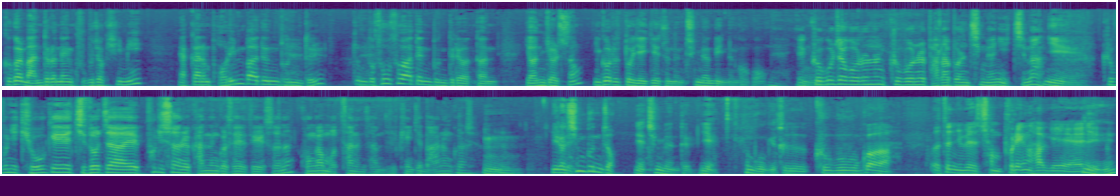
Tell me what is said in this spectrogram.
그걸 만들어낸 극우적 힘이 약간은 버림받은 분들 네. 좀더 네. 소소화된 분들의 어떤 연결성 이거를 또 얘기해 주는 측면도 있는 거고. 네. 예, 음. 극우적으로는 그분을 바라보는 측면이 있지만 예. 그분이 교계 지도자의 포지션을 갖는 것에 대해서는 공감 못하는 사람들이 굉장히 많은 거죠. 음. 이런 신분적 예, 측면들. 예. 한국 교수. 그 극우가 어떤 의미에서 참 불행하게 예.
